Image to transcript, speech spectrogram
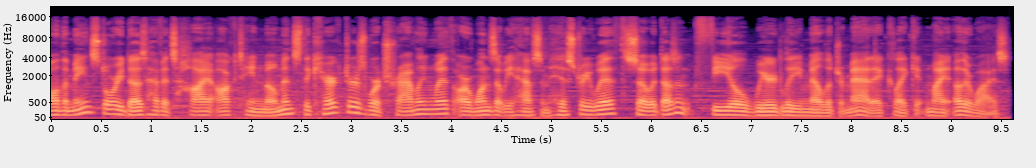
While the main story does have its high octane moments, the characters we're traveling with are ones that we have some history with, so it doesn't feel weirdly melodramatic like it might otherwise.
